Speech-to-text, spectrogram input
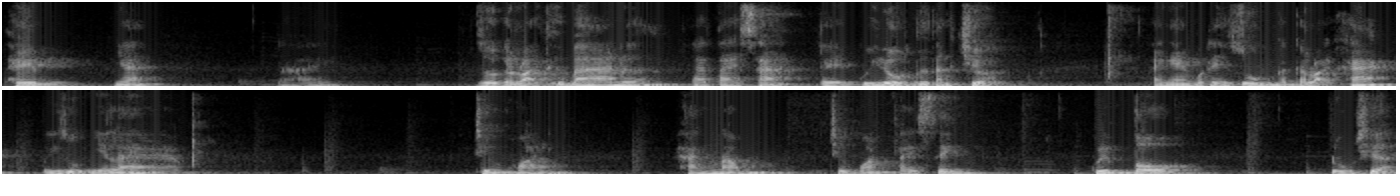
thêm nhé. Đấy. Rồi cái loại thứ ba nữa là tài sản về quỹ đầu tư tăng trưởng. Anh em có thể dùng các cái loại khác, ví dụ như là chứng khoán hàng nóng, chứng khoán phái sinh, crypto, đúng chưa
